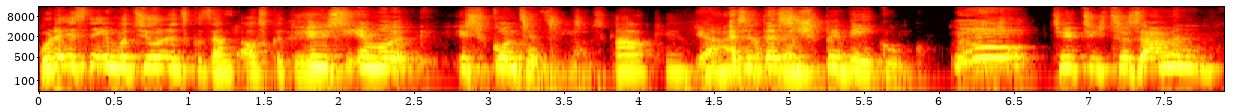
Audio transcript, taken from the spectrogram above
Oder ist eine Emotion insgesamt ausgedehnt? Ist immer, ist grundsätzlich ausgedehnt. ah, okay. Ja, also das Okay. ist Bewegung. Zieht sich zusammen,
